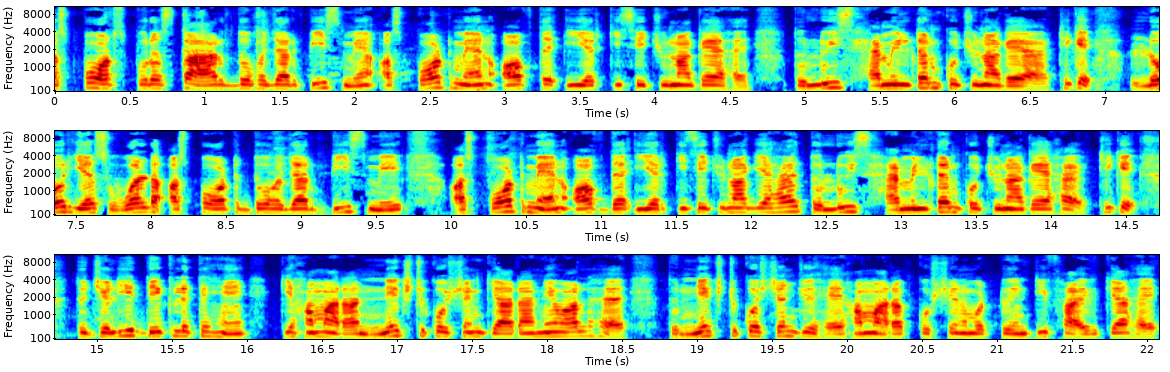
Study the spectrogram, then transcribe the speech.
स्पोर्ट्स पुरस्कार 2020 में स्पोर्टमैन ऑफ़ द ईयर किसे चुना गया है? तो लुइस हैमिल्टन को चुना गया है, ठीक है? लोरियस वर्ल्ड स्पोर्ट 2020 में स्पोर्टमैन ऑफ़ द ईयर किसे चुना गया है? तो लुइस हैमिल्टन को चुना गया है, ठीक है? तो चलिए देख लेते हैं कि हमारा नेक्स्ट क्वेश्चन क्या रहने वाला है। तो नेक्स्ट क्वेश्चन जो है, हमारा क्वेश्चन नंबर ट्वेंटी क्या है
